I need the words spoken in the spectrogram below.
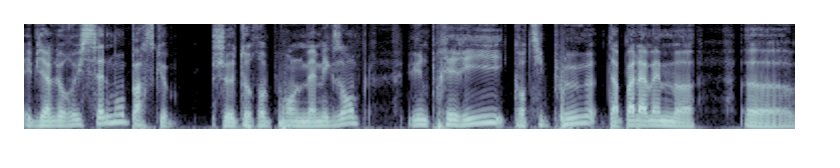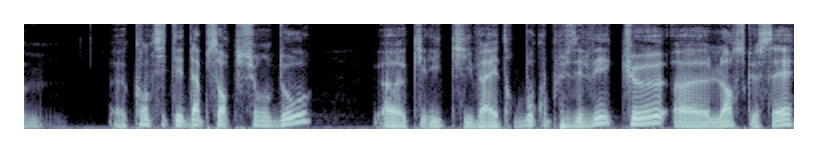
eh bien, le ruissellement parce que, je te reprends le même exemple, une prairie, quand il pleut, tu n'as pas la même quantité d'absorption d'eau qui, va être beaucoup plus élevée que lorsque c'est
